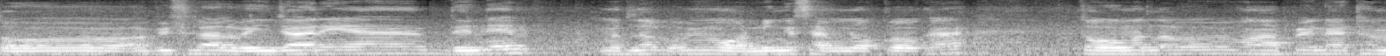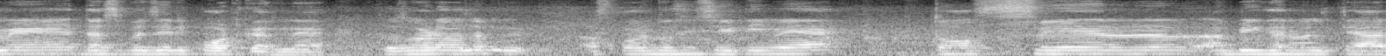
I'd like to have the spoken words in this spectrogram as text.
तो अभी फ़िलहाल वहीं जा रहे हैं, दिने मतलब अभी मॉर्निंग है सेवन ओ क्लॉक है तो मतलब वहाँ पे नेट हमें दस बजे रिपोर्ट करना है। तो थोड़ा मतलब ऑफकोर्स दूसरी सिटी में है तो फिर अभी घर वाले तैयार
